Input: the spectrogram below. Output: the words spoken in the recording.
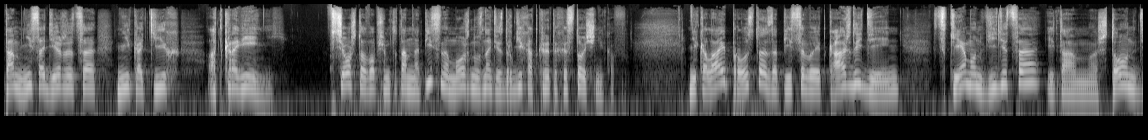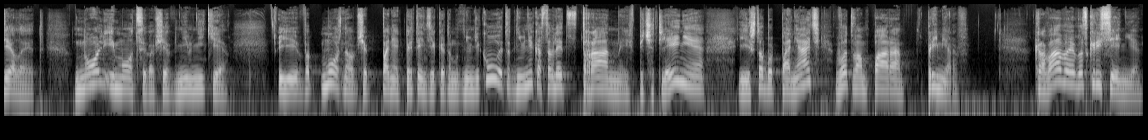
там не содержится никаких откровений. Все, что, в общем-то, там написано, можно узнать из других открытых источников. Николай просто записывает каждый день, с кем он видится и там, что он делает. Ноль эмоций вообще в дневнике. И можно вообще понять претензии к этому дневнику. Этот дневник оставляет странные впечатления. И чтобы понять, вот вам пара примеров. Кровавое воскресенье.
